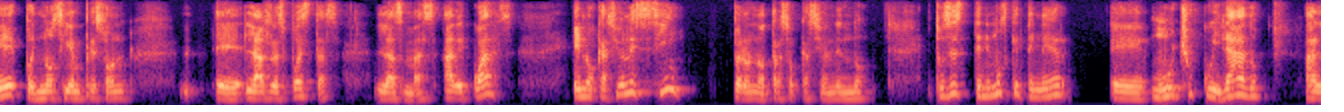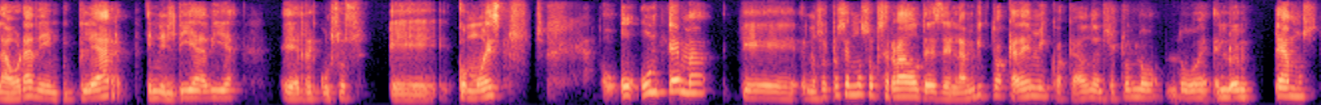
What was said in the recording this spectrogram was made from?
que pues no siempre son eh, las respuestas las más adecuadas. En ocasiones sí, pero en otras ocasiones no. Entonces tenemos que tener eh, mucho cuidado a la hora de emplear en el día a día eh, recursos como estos. Un, tema que nosotros hemos observado desde el ámbito académico, acá donde nosotros lo, lo, empleamos,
